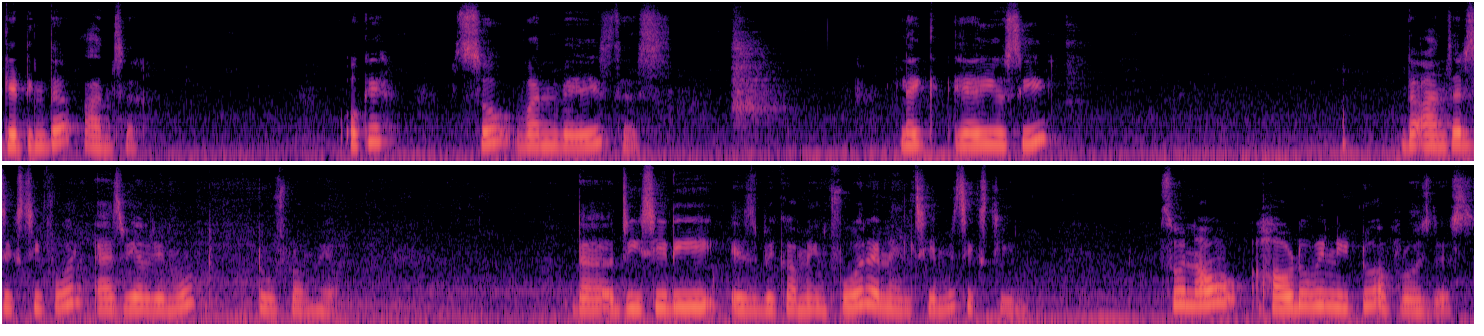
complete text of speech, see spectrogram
getting the answer. Okay? So one way is this. Like here you see the answer is 64 as we have removed 2 from here the GCD is becoming 4 and LCM is 16 so now how do we need to approach this?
